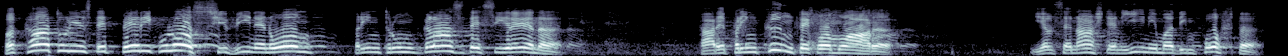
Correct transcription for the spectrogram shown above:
Păcatul este periculos și vine în om printr-un glas de sirenă, care prin cântec omoară. El se naște în inimă din poftă,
